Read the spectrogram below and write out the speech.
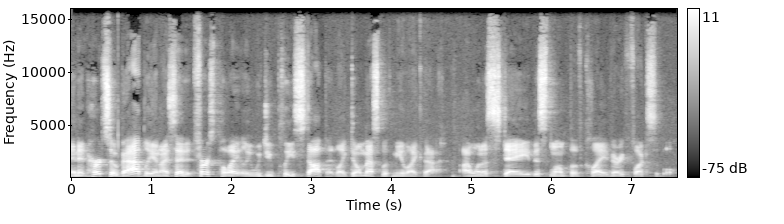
And it hurt so badly. And I said at first politely, Would you please stop it? Like, don't mess with me like that. I want to stay this lump of clay, very flexible.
